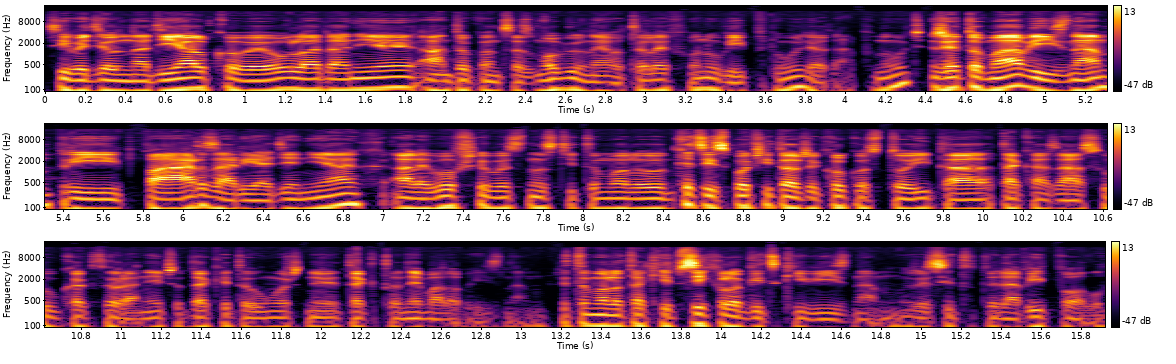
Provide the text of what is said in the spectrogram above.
si vedel na diálkové ovládanie a dokonca z mobilného telefónu vypnúť a zapnúť. Že to má význam pri pár zariadeniach, ale vo všeobecnosti to malo, keď si spočítal, že koľko stojí tá taká zásuvka, ktorá niečo takéto umožňuje, tak to nemalo význam. Že to malo taký psychologický význam, že si to teda vypol.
